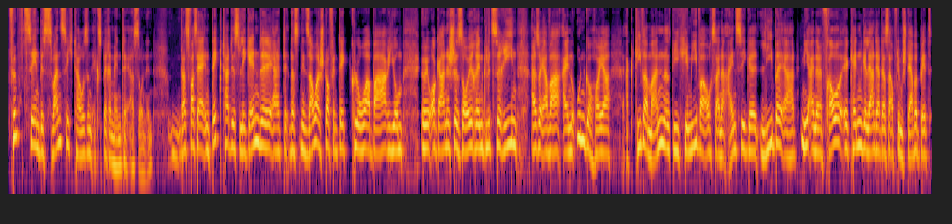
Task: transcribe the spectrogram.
15 bis 20.000 Experimente ersonnen. Das, was er entdeckt hat, ist Legende. Er hat das, den Sauerstoff entdeckt, Chlor, Barium, äh, organische Säuren, Glycerin. Also er war ein ungeheuer aktiver Mann. Die Chemie war auch seine einzige Liebe. Er hat nie eine Frau äh, kennengelernt. Er hat das auf dem Sterbebett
